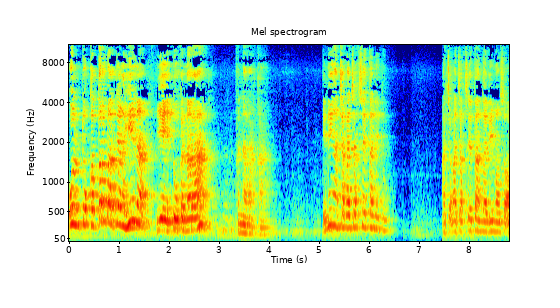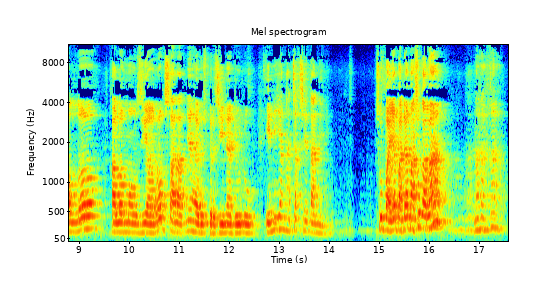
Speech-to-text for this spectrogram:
untuk ke tempat yang hina yaitu ke neraka neraka. Ini ngajak-ngajak setan itu. Ajak-ajak setan tadi masya Allah kalau mau ziarah syaratnya harus berzina dulu. Ini yang ngajak setan ini. Supaya pada masuk apa? Neraka.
